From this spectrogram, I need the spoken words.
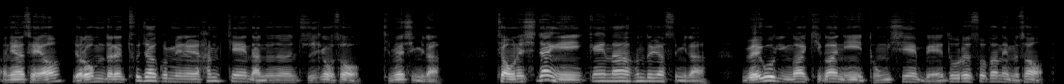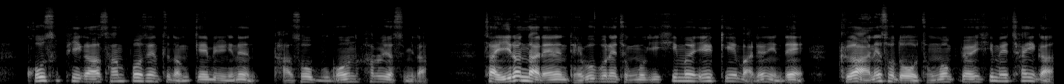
안녕하세요. 여러분들의 투자 고민을 함께 나누는 주식요소 김현식입니다. 자, 오늘 시장이 꽤나 흔들렸습니다. 외국인과 기관이 동시에 매도를 쏟아내면서 코스피가 3% 넘게 밀리는 다소 무거운 하루였습니다. 자, 이런 날에는 대부분의 종목이 힘을 잃기 마련인데 그 안에서도 종목별 힘의 차이가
